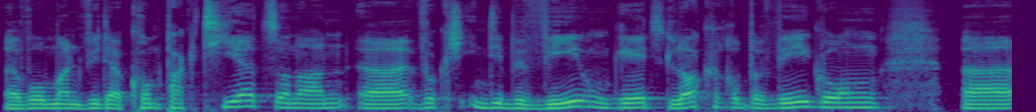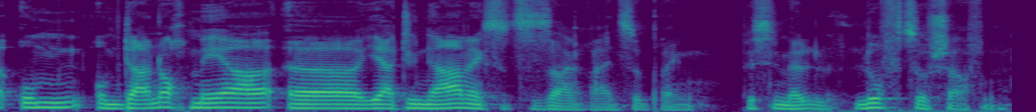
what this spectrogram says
äh, wo man wieder kompaktiert, sondern äh, wirklich in die Bewegung geht, lockere Bewegung, äh, um, um da noch mehr äh, ja, Dynamik sozusagen reinzubringen. Bisschen mehr Luft zu schaffen.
